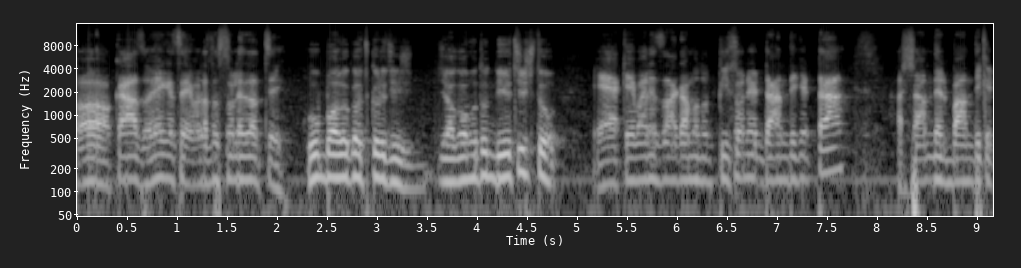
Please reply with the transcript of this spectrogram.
ও কাজ হয়ে গেছে ওরা তো চলে যাচ্ছে। খুব ভালো কাজ করেছিস। জায়গা মতন দিয়েছিস তো। একেবারে জায়গা মতন পিছনের ডান দিকেরটা আর সামনের বাম দিকে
